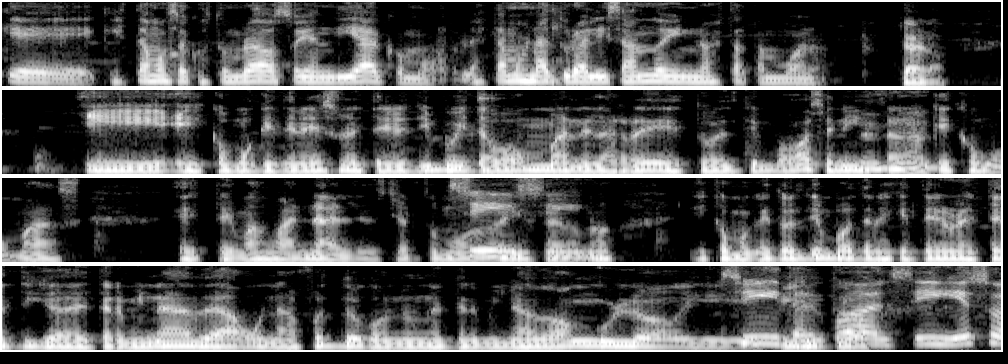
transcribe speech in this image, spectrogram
que, que estamos acostumbrados hoy en día, como la estamos naturalizando y no está tan bueno. Claro. Y es como que tenés un estereotipo y te bomban en las redes todo el tiempo, más en Instagram, que es como más, este, más banal, en cierto modo, Sí, de Instagram, sí. ¿no? Y como que todo el tiempo tenés que tener una estética determinada, una foto con un determinado ángulo y Sí, tal cual, sí. Y eso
